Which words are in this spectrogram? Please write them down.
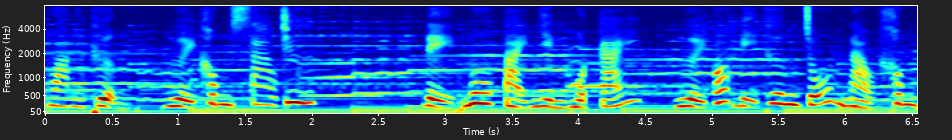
Hoàng thượng, Người không sao chứ? Để nô tài nhìn một cái, Người có bị thương chỗ nào không?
